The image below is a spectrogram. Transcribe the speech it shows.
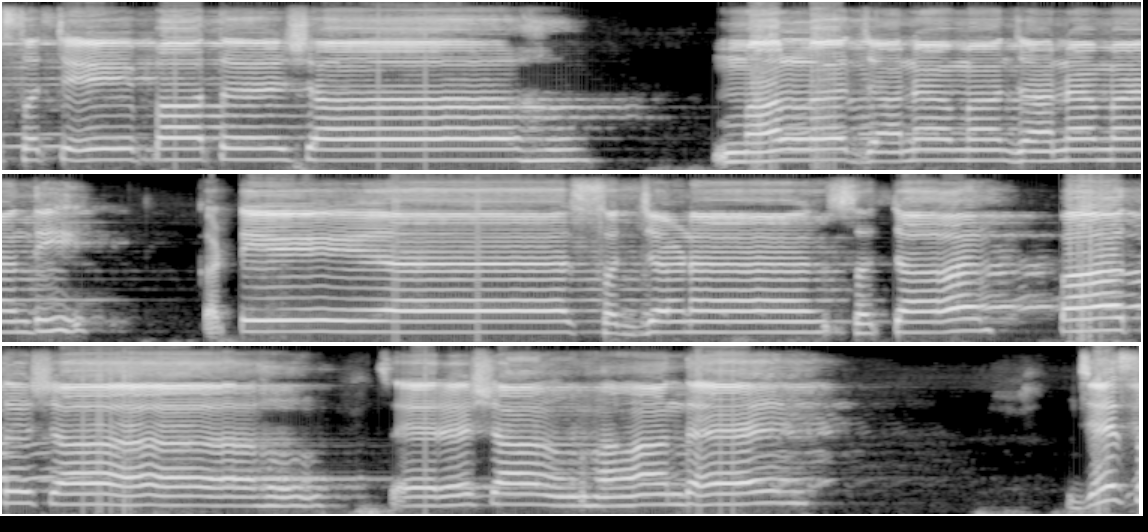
ਸੱਚੇ ਪਾਤਸ਼ਾਹ। ਮਲ ਜਨਮ ਜਨਮ ਦੀ ਕਟਿਐ ਸੱਜਣ ਸੱਚਾ ਪਾਤਸ਼ਾਹ ਸਿਰ ਸ਼ਾਹਾਂ ਦੇ। ਜਿਸ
